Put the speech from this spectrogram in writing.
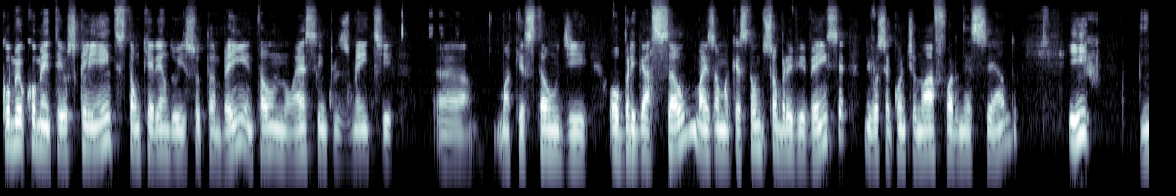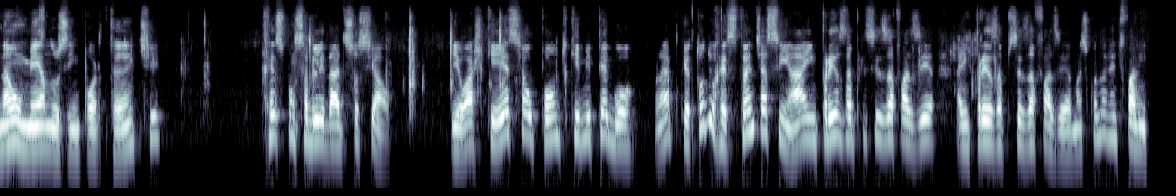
Como eu comentei, os clientes estão querendo isso também, então não é simplesmente uh, uma questão de obrigação, mas é uma questão de sobrevivência, de você continuar fornecendo. E, não menos importante, responsabilidade social. E eu acho que esse é o ponto que me pegou, né? porque todo o restante é assim, ah, a empresa precisa fazer, a empresa precisa fazer, mas quando a gente fala em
